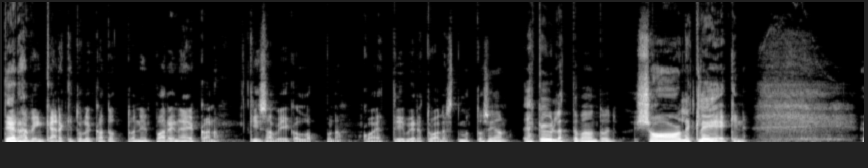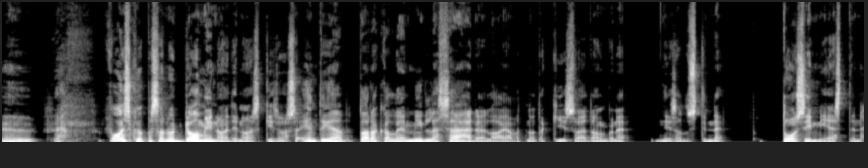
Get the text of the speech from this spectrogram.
terhävin kärki tuli katsottua niin parin ekana kisaviikonloppuna, kun ajettiin virtuaalisesti, mutta tosiaan ehkä yllättävää on tuo Charles Leclercin öö, voisiko jopa sanoa dominointi noissa kisoissa. En tiedä tarkalleen millä säädöillä ajavat noita kisoja, että onko ne niin sanotusti ne tosimiesten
